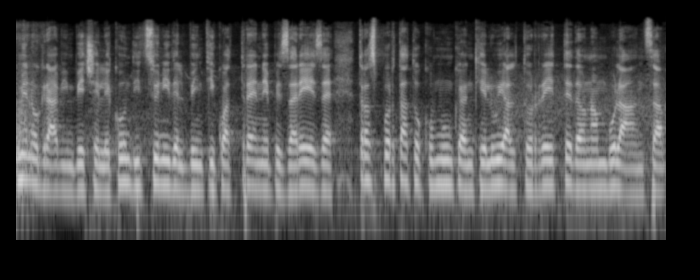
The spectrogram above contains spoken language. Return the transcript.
Meno gravi invece le condizioni del 24enne pesarese, trasportato comunque anche lui al Torrette da un'ambulanza.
